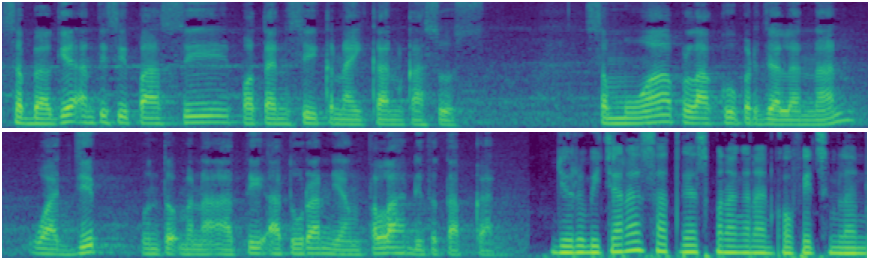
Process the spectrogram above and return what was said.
sebagai antisipasi potensi kenaikan kasus. Semua pelaku perjalanan wajib untuk menaati aturan yang telah ditetapkan. Juru bicara Satgas Penanganan COVID-19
